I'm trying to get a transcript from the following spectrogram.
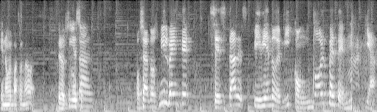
que no me pasó nada. Pero sí, eso. Total. O sea, 2020 se está despidiendo de mí con golpes de magia.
